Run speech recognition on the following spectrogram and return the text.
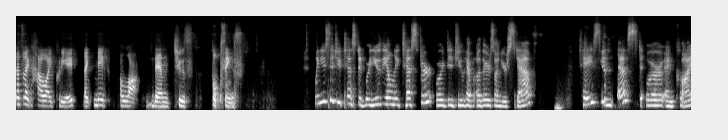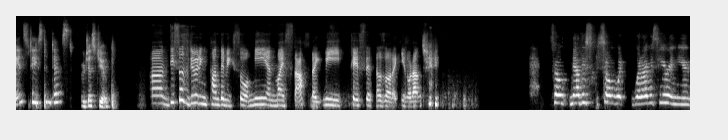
That's like how I create, like make a lot, then choose top things. When you said you tested, were you the only tester or did you have others on your staff taste and test or and clients taste and test or just you? Uh, this was during pandemic, so me and my staff, like we tasted as a like you know lunch. So now this, so what, what I was hearing you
